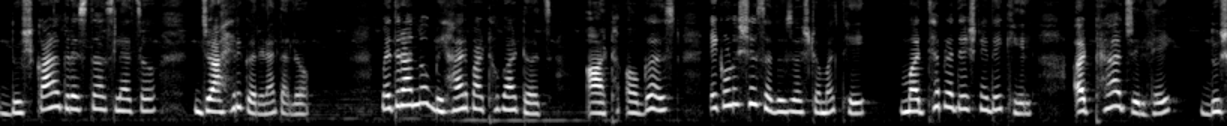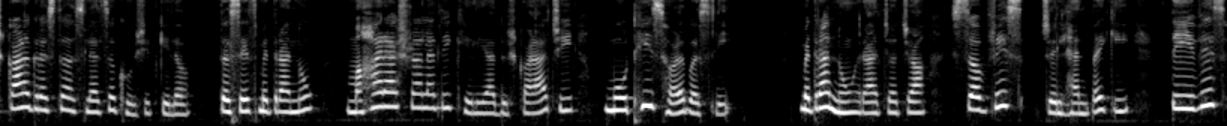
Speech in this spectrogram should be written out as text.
दुष्काळग्रस्त असल्याचं जाहीर करण्यात आलं. मित्रांनो बिहार पाठोपाठच आठ ऑगस्ट एकोणीसशे सदुसष्टमध्ये मध्य प्रदेशने देखील अठरा जिल्हे दुष्काळग्रस्त असल्याचं घोषित केलं. तसेच मित्रांनो महाराष्ट्राला देखील या दुष्काळाची मोठी झळ बसली. मित्रांनो राज्याच्या सव्वीस जिल्ह्यांपैकी तेवीस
